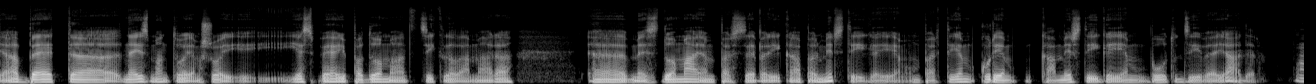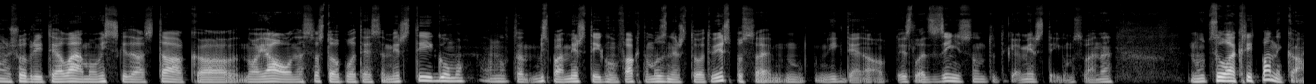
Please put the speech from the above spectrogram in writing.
Ja, bet uh, neizmantojam šo iespēju padomāt, cik lielā mērā uh, mēs domājam par sevi arī kā par mirstīgajiem un par tiem, kuriem kā mirstīgajiem būtu dzīvē jādara. Un šobrīd tie lēmumi izskatās tā, ka no jauna sastopoties ar mirstīgumu, nu, vispār mirstīgumu faktam uznirstot virspusē, nu, ikdienā ieslēdz ziņas, un tu tikai mirstīgums vai ne. Nu, cilvēki krīt panikā.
